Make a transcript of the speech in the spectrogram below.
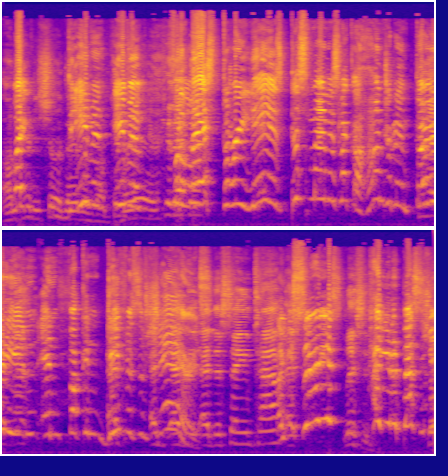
I'm Like pretty sure that even if even for the last three years, this man is like 130 in, in fucking defensive At- at- shares. At, the same time, Are you at- serious? Listen, How you the best? and you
